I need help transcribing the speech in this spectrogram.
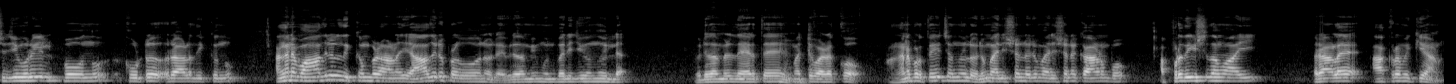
ശുചിമുറിയിൽ പോകുന്നു. കൂട്ട് ഒരാൾ നിൽക്കുന്നു. അങ്ങനെ വാതിലിൽ നിൽക്കുമ്പോഴാണ് യാതൊരു പ്രകോപനമില്ല ഇവർ തമ്മിൽ മുൻപരിചയമൊന്നുമില്ല. ഇവർ തമ്മിൽ നേരത്തെ മറ്റു വഴക്കോ അങ്ങനെ പ്രത്യേകിച്ചൊന്നുമില്ല. ഒരു മനുഷ്യൻ ഒരു മനുഷ്യനെ കാണുമ്പോൾ അപ്രതീക്ഷിതമായി ഒരാളെ ആക്രമിക്കുകയാണ്.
